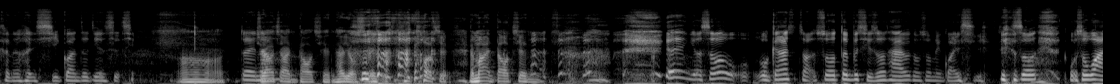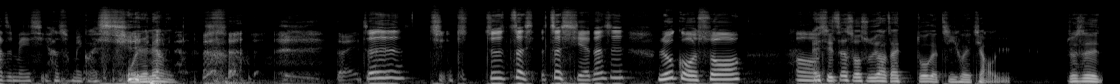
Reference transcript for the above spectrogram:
可能很习惯这件事情啊，对，就要叫你道歉。他有时候道歉，还 骂你道歉。因为有时候我跟他说对不起的时候，他还会跟我说没关系。比如说我说袜子没洗，他说没关系，我原谅你。对，就是就是这这些。但是如果说，呃，欸、其实这时候是不是要再多个机会教育，就是。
